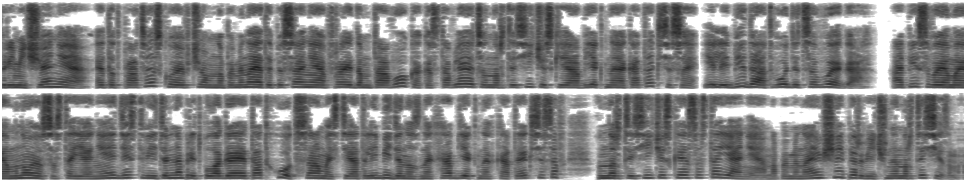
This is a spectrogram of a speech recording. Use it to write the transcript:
Примечание. Этот процесс кое в чем напоминает описание Фрейдом того, как оставляются нарциссические объектные катексисы и либидо отводится в эго, Описываемое мною состояние действительно предполагает отход самости от либидинозных объектных катексисов в нарциссическое состояние, напоминающее первичный нарциссизм.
